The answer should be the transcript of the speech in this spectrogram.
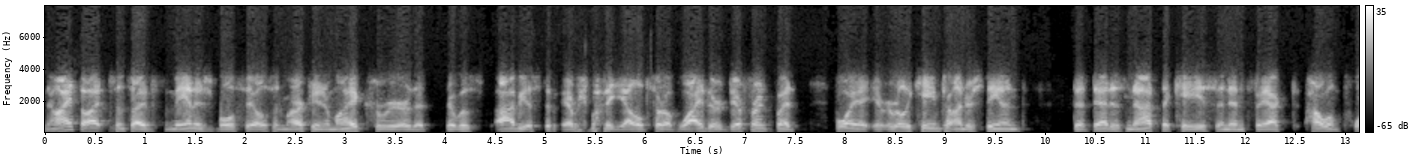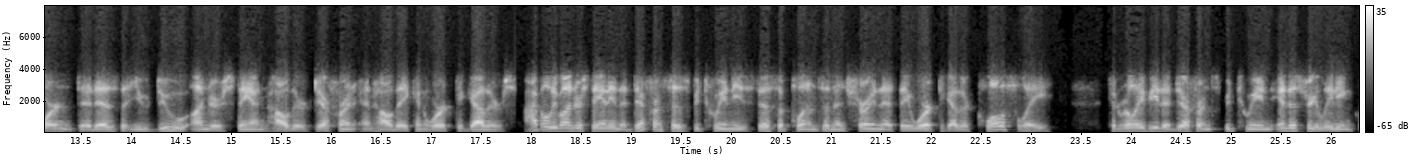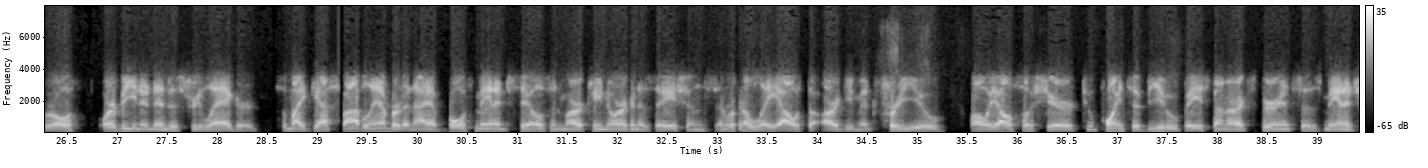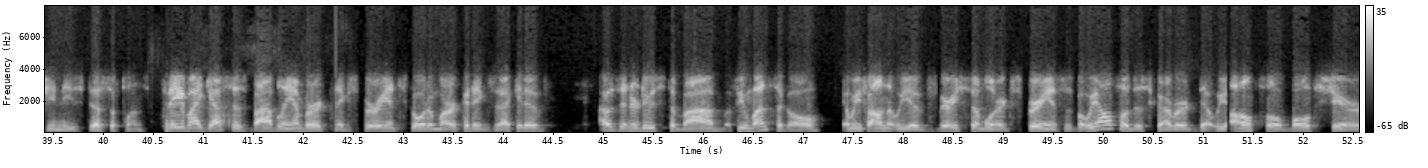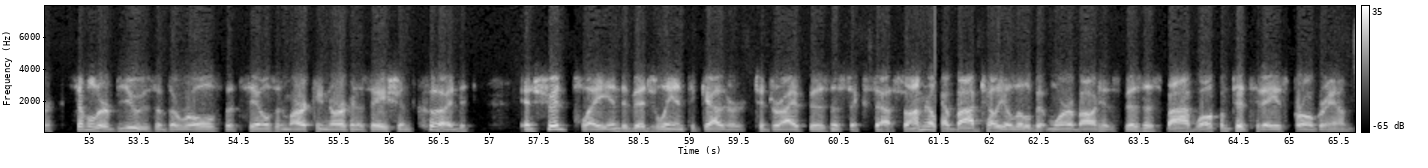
Now, I thought since I've managed both sales and marketing in my career that it was obvious to everybody else sort of why they're different, but boy, it really came to understand that that is not the case. And in fact, how important it is that you do understand how they're different and how they can work together. I believe understanding the differences between these disciplines and ensuring that they work together closely can really be the difference between industry leading growth or being an industry laggard. So, my guest, Bob Lambert, and I have both managed sales and marketing organizations, and we're going to lay out the argument for you while we also share two points of view based on our experiences managing these disciplines. Today, my guest is Bob Lambert, an experienced go to market executive. I was introduced to Bob a few months ago, and we found that we have very similar experiences, but we also discovered that we also both share similar views of the roles that sales and marketing organizations could and should play individually and together to drive business success. So I'm going to have Bob tell you a little bit more about his business. Bob, welcome to today's program.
